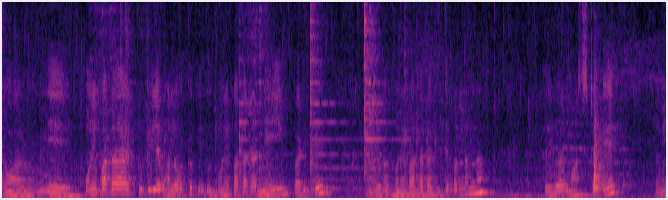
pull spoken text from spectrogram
তোমার ইয়ে ধনে পাতা একটু দিলে ভালো হতো, কিন্তু ধনে পাতাটা নেই বাড়িতে, এই জন্য ধনে পাতাটা দিতে পারলাম না। তো এবার মাছটাকে আমি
